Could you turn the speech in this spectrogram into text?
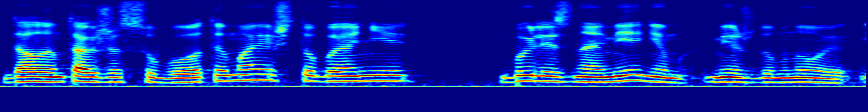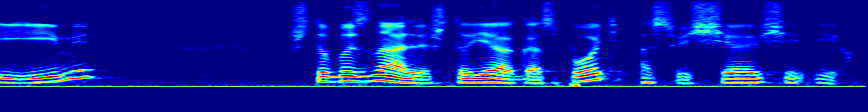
Дал им также субботы мои, чтобы они были знамением между мною и ими, чтобы знали, что я Господь, освящающий их.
